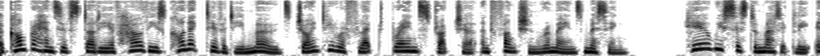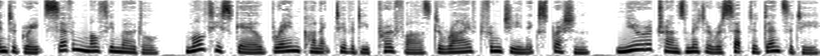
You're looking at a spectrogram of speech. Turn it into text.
a comprehensive study of how these connectivity modes jointly reflect brain structure and function remains missing. Here we systematically integrate seven multimodal, multi-scale brain connectivity profiles derived from gene expression, neurotransmitter receptor density,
